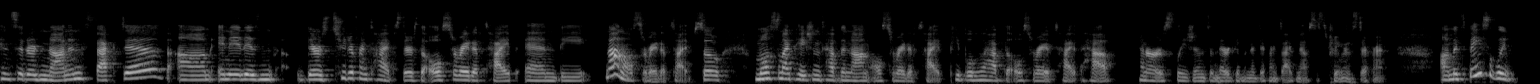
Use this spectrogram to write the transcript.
considered non-infective, um, and it is there's two different types. There's the ulcerative type and the non-ulcerative type. So most of my patients have the non-ulcerative type. People who have the ulcerative type have Hunner's lesions, and they're given a different diagnosis. Treatment's different. Um, it's basically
